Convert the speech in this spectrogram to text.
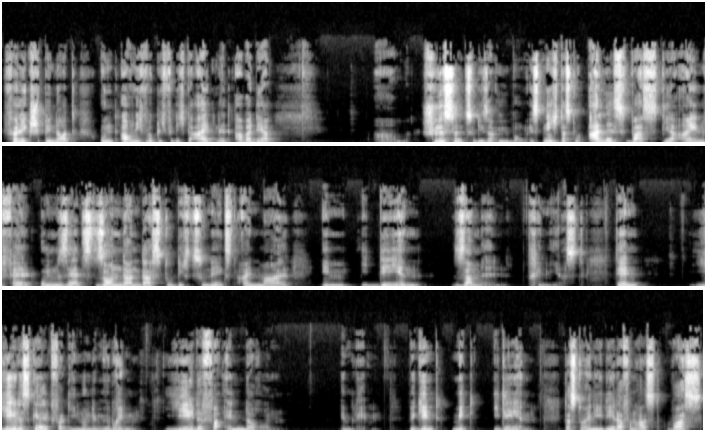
völlig spinnert und auch nicht wirklich für dich geeignet, aber der ähm, Schlüssel zu dieser Übung ist nicht, dass du alles, was dir einfällt, umsetzt, sondern dass du dich zunächst einmal im Ideensammeln trainierst. Denn jedes Geldverdienen und im Übrigen jede Veränderung im Leben beginnt mit Ideen. Dass du eine Idee davon hast, was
